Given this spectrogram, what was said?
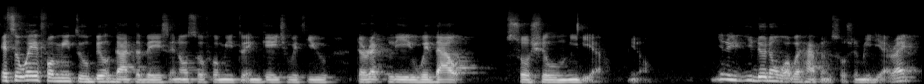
It's a way for me to build database and also for me to engage with you directly without social media, you know you know you don't know what will happen on social media right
